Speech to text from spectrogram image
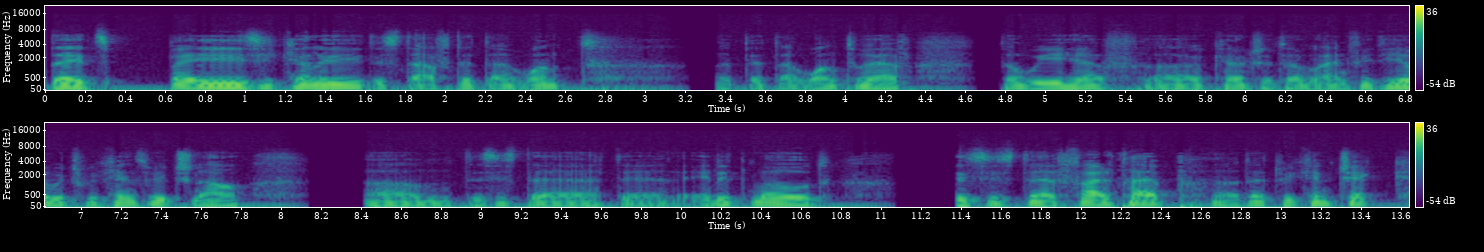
that's basically the stuff that I want uh, that I want to have. So we have uh, carriage return line feed here which we can switch now. Um, this is the, the edit mode. This is the file type uh, that we can check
